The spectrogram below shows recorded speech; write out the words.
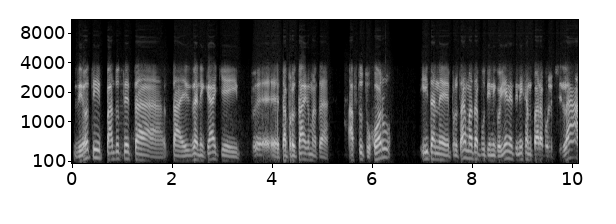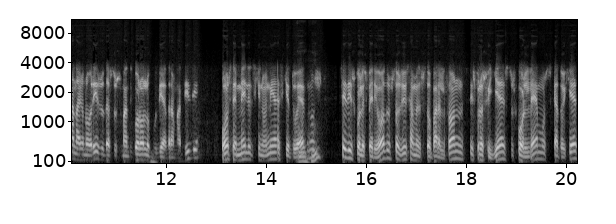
Διότι πάντοτε τα, τα ιδανικά και οι, ε, τα προτάγματα αυτού του χώρου ήταν ε, προτάγματα που την οικογένεια την είχαν πάρα πολύ ψηλά, αναγνωρίζοντας το σημαντικό ρόλο που διαδραματίζει ως θεμέλιο της κοινωνίας και του έθνους σε δύσκολες περιόδους. Το ζήσαμε στο παρελθόν, στις προσφυγές, στους πολέμους, στις κατοχές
